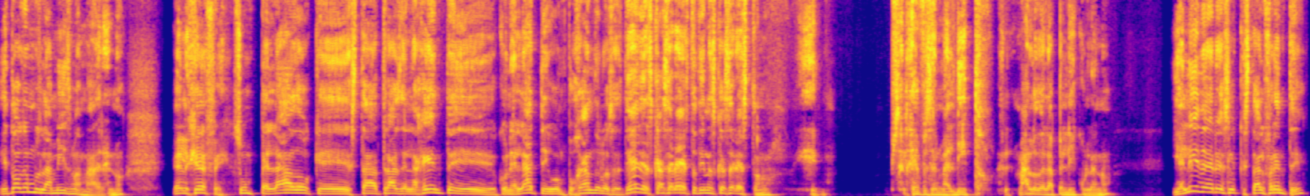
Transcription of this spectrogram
Y todos vemos la misma madre, ¿no? El jefe es un pelado que está atrás de la gente con el látigo empujándolos. Tienes que hacer esto, tienes que hacer esto. Y pues el jefe es el maldito, el malo de la película, ¿no? Y el líder es el que está al frente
